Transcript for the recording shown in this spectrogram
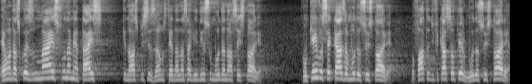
é uma das coisas mais fundamentais que nós precisamos ter na nossa vida, isso muda a nossa história. Com quem você casa muda a sua história. O fato de ficar solteiro muda a sua história.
